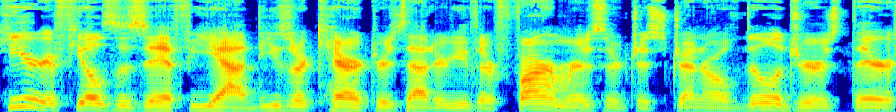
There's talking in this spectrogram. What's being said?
Here, it feels as if, yeah, these are characters that are either farmers or just general villagers, they're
